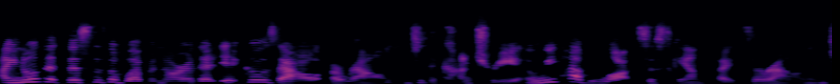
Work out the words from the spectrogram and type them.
I know that this is a webinar that it goes out around the country and we have lots of scan sites around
